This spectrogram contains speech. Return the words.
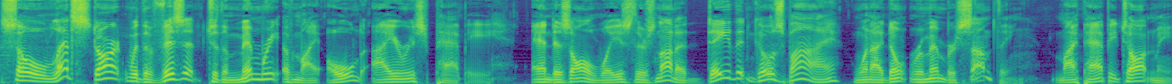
So let's start with a visit to the memory of my old Irish pappy. And as always, there's not a day that goes by when I don't remember something my pappy taught me.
